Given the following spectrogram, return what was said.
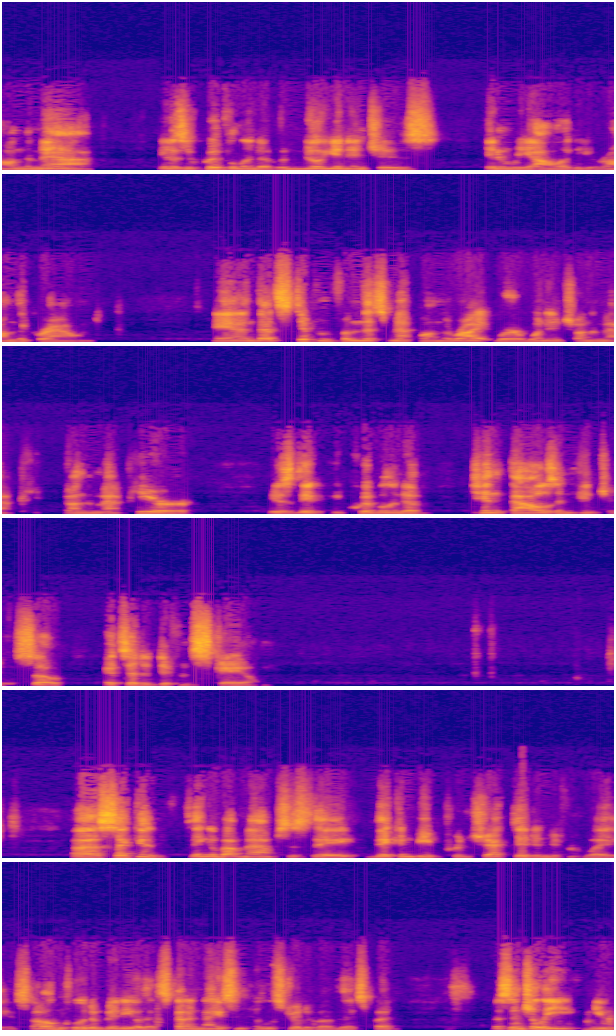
on the map is equivalent of a million inches in reality or on the ground. And that's different from this map on the right, where one inch on the map on the map here is the equivalent of 10,000 inches. So it's at a different scale. Uh, second thing about maps is they, they can be projected in different ways. So I'll include a video that's kind of nice and illustrative of this, but essentially you,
